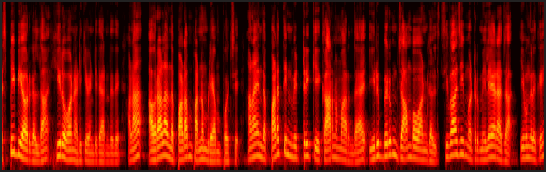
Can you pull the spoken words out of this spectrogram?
எஸ்பிபி அவர்கள் தான் ஹீரோவாக நடிக்க வேண்டியதாக இருந்தது. ஆனால் அவரால் அந்த படம் பண்ண முடியாமல் போச்சு. ஆனால் இந்த படத்தின் வெற்றிக்கு காரணமாக இருந்த இரு பெரும் ஜாம்பவான்கள் சிவாஜி மற்றும் இளையராஜா இவங்களுக்கு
